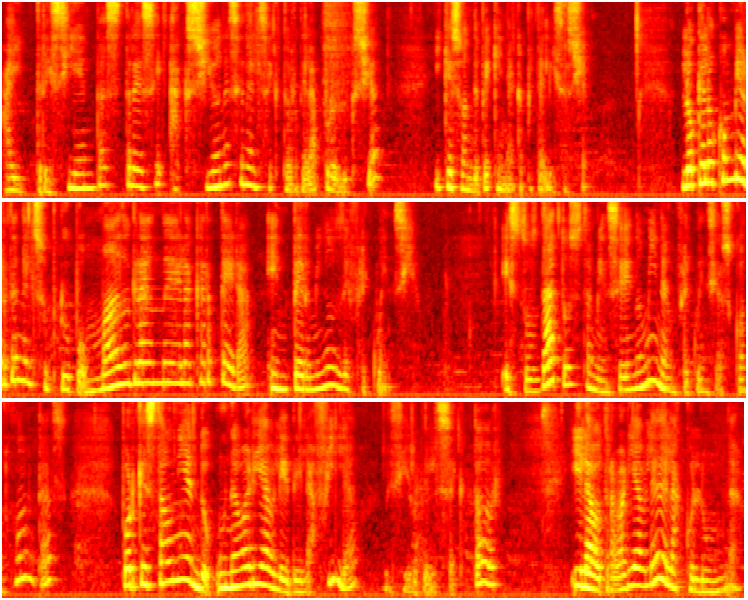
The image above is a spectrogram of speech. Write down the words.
hay 313 acciones en el sector de la producción y que son de pequeña capitalización, lo que lo convierte en el subgrupo más grande de la cartera en términos de frecuencia. Estos datos también se denominan frecuencias conjuntas porque está uniendo una variable de la fila, es decir, del sector, y la otra variable de la columna,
